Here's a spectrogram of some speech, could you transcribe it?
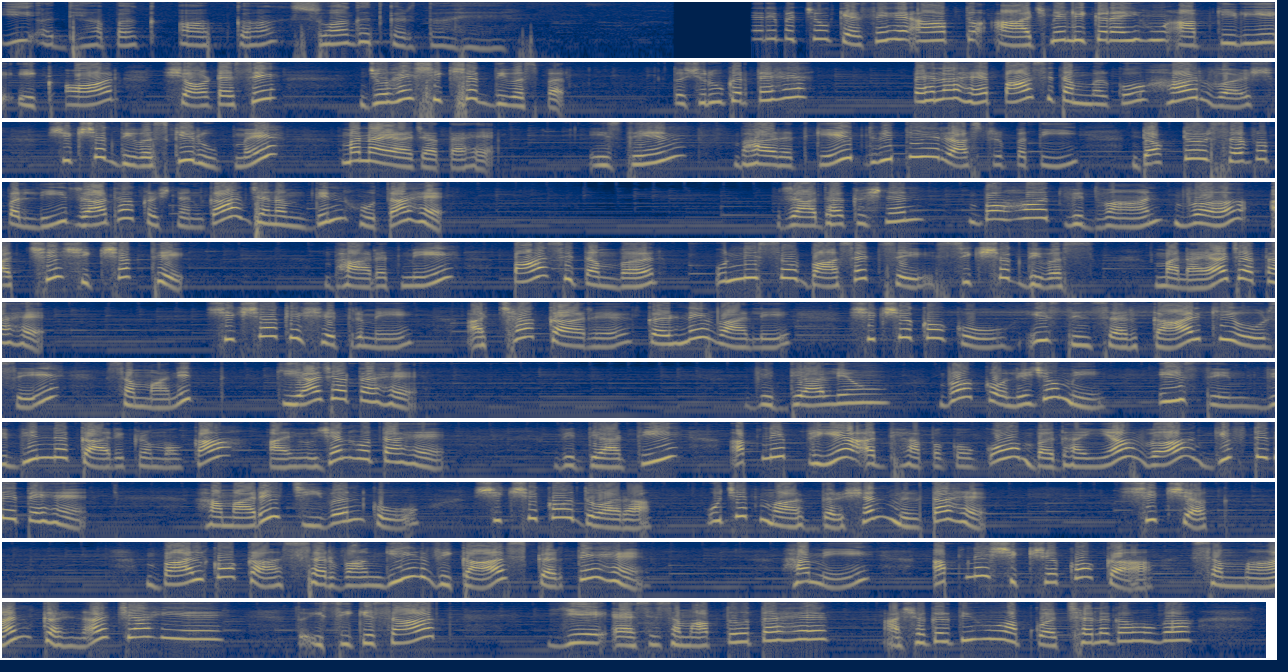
ई अध्यापक आपका स्वागत करता है। प्यारे बच्चों, कैसे हैं आप? तो आज मैं लेकर आई हूँ आपके लिए एक और शॉर्ट ऐसे जो है शिक्षक दिवस पर। तो शुरू करते हैं। पहला है, पाँच सितंबर को हर वर्ष शिक्षक दिवस के रूप में मनाया जाता है। इस दिन भारत के द्वितीय राष्ट्रपति डॉक्टर सर्वपल्ली राधाकृष्णन का जन्मदिन होता है। राधाकृष्णन बहुत विद्वान व अच्छे शिक्षक थे। भारत में 5 सितंबर 1962 से शिक्षक दिवस मनाया जाता है। शिक्षा के क्षेत्र में अच्छा कार्य करने वाले शिक्षकों को इस दिन सरकार की ओर से सम्मानित किया जाता है। विद्यालयों व कॉलेजों में इस दिन विभिन्न कार्यक्रमों का आयोजन होता है। विद्यार्थी अपने प्रिय अध्यापकों को बधाइयाँ व गिफ्ट देते हैं। हमारे जीवन को शिक्षकों द्वारा उचित मार्गदर्शन मिलता है। शिक्षक। बालकों का सर्वांगीण विकास करते हैं। हमें अपने शिक्षकों का सम्मान करना चाहिए। तो इसी के साथ ये ऐसे समाप्त होता है। आशा करती हूँ आपको अच्छा लगा होगा।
